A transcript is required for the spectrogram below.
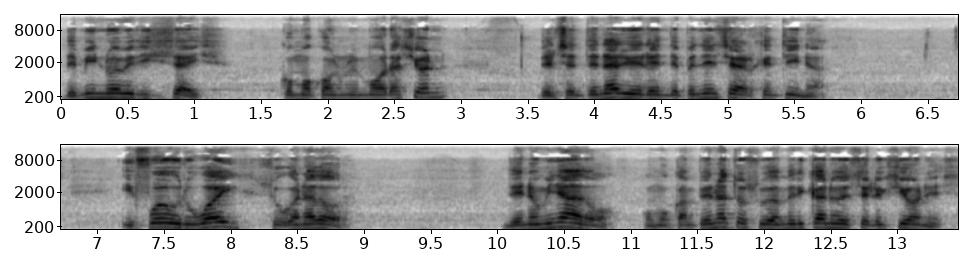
de 1916, como conmemoración del centenario de la independencia de Argentina, y fue Uruguay su ganador, denominado como Campeonato Sudamericano de Selecciones,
